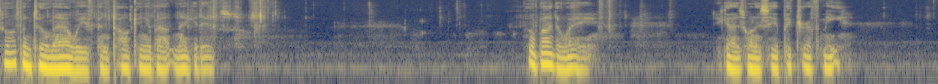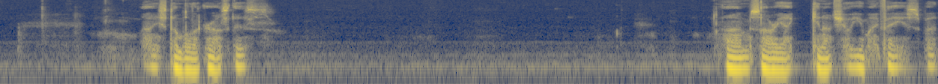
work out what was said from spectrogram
So, up until now, we've been talking about negatives. Oh, by the way, you guys want to see a picture of me? I stumbled across this. I'm sorry I cannot show you my face, but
